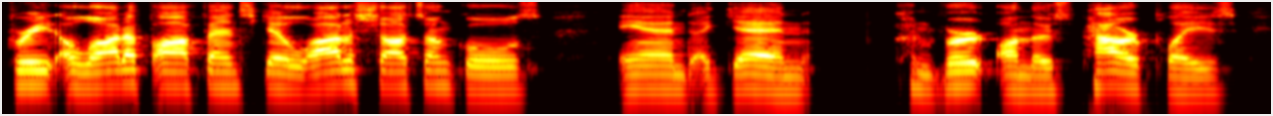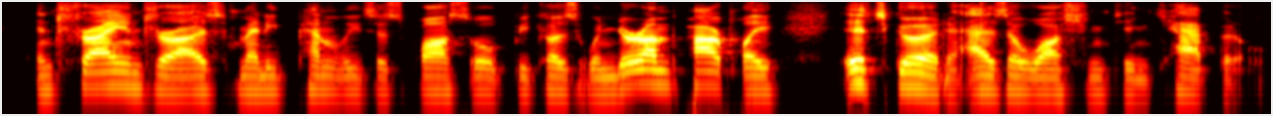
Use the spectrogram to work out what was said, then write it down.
create a lot of offense, get a lot of shots on goals, and again, convert on those power plays and try and draw as many penalties as possible because when you're on the power play, it's good as a Washington Capital.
